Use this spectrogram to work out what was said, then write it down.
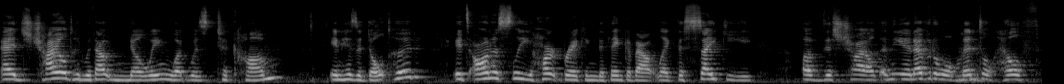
Ed's childhood without knowing what was to come in his adulthood, it's honestly heartbreaking to think about like the psyche of this child and the inevitable mental health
